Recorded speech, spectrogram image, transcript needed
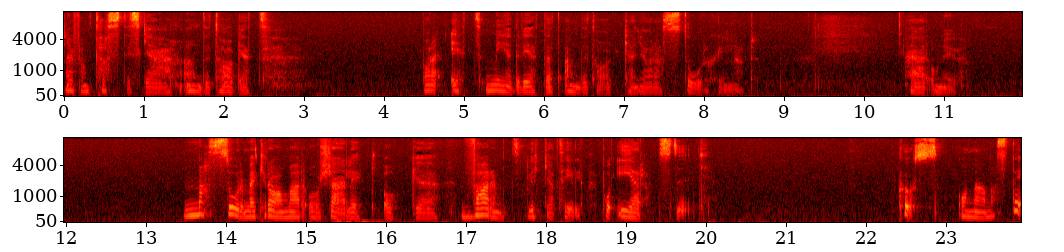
det fantastiska andetaget. Bara ett medvetet andetag kan göra stor skillnad. Här och nu. Massor med kramar och kärlek och eh, varmt lycka till på er stig. Puss och namaste.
